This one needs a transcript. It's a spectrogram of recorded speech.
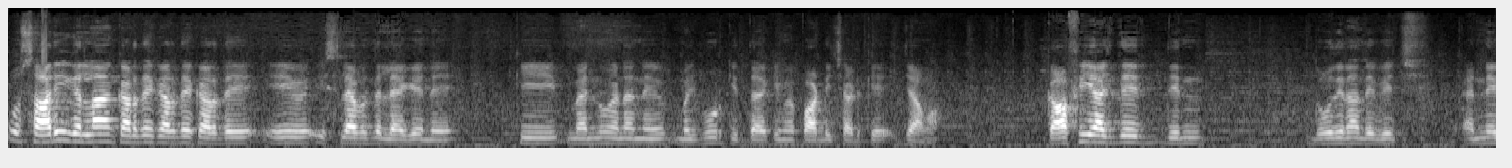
ਉਹ ਸਾਰੀ ਗੱਲਾਂ ਕਰਦੇ ਕਰਦੇ ਕਰਦੇ ਇਹ ਇਸ ਲੈਵਲ ਤੇ ਲੈ ਗਏ ਨੇ ਕਿ ਮੈਨੂੰ ਇਹਨਾਂ ਨੇ ਮਜਬੂਰ ਕੀਤਾ ਕਿ ਮੈਂ ਪਾਰਟੀ ਛੱਡ ਕੇ ਜਾਵਾਂ। ਕਾਫੀ ਅੱਜ ਦੇ ਦਿਨ, ਦੋ ਦਿਨਾਂ ਦੇ ਵਿੱਚ ਇੰਨੇ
